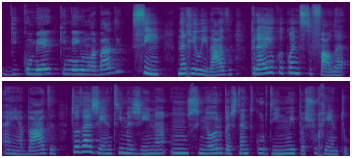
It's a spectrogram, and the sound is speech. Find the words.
de, comer que nem um abade? Sim, na realidade, creio que quando se fala em abade, toda a gente imagina um senhor bastante gordinho e pachorrento.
